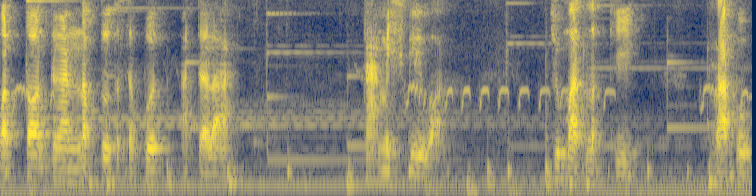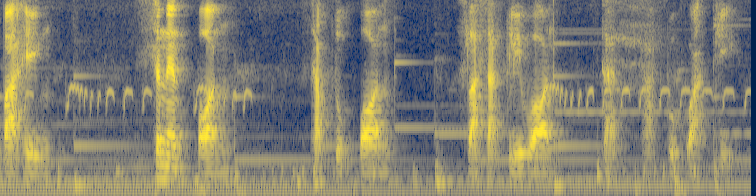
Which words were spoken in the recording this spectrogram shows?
weton dengan neptu tersebut adalah Kamis Kliwon Jumat Legi Rabu Pahing Senin Pon Sabtu Pon Selasa Kliwon dan Rabu Wage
